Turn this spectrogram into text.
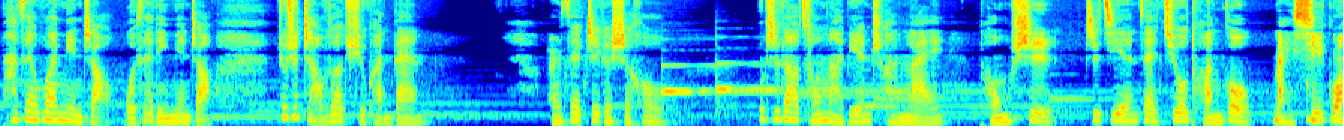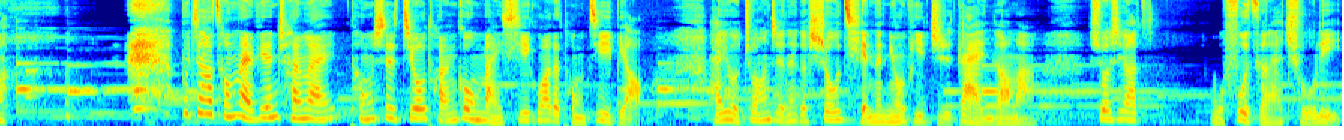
她在外面找，我在里面找，就是找不到取款单。而在这个时候，不知道从哪边传来同事之间在揪团购买西瓜，不知道从哪边传来同事揪团购买西瓜的统计表，还有装着那个收钱的牛皮纸袋，你知道吗？说是要我负责来处理。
